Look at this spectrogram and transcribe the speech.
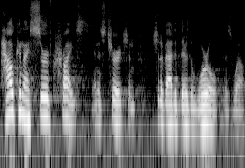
how can I serve Christ and his church? And should have added there the world as well.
